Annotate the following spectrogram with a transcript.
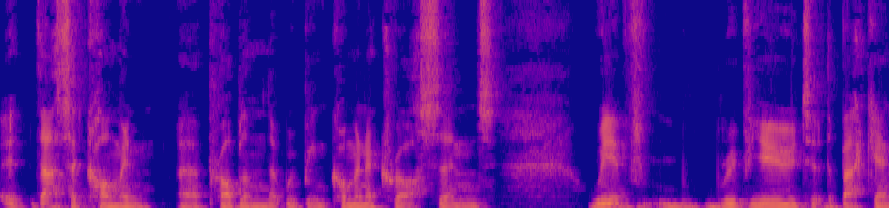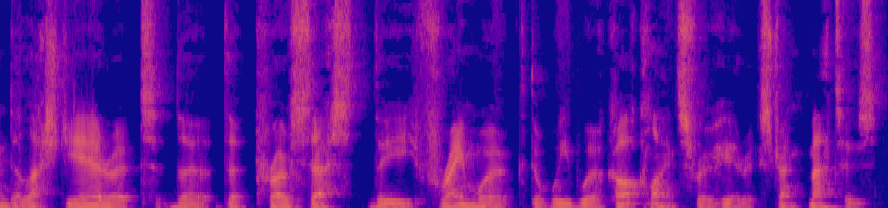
it, that's a common problem that we've been coming across, and We've reviewed at the back end of last year at the, the process, the framework that we work our clients through here at Strength Matters.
